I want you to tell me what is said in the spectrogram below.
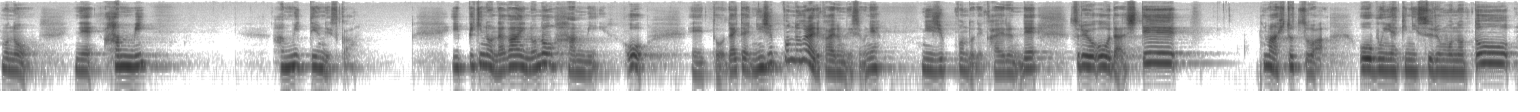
ものをね半身？半身っていうんですか？1匹の長いのの半身を、えーと、大体20ポンドぐらいで買えるんですよね。20ポンドで買えるんでそれをオーダーしてまあ一つはオーブン焼きにするものと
